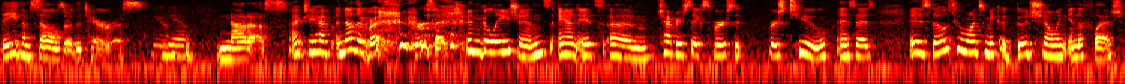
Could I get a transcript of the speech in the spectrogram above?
they themselves are the terrorists, Yeah. Yeah. Not us. I actually have another verse Perfect. in Galatians, and it's um, chapter six, verse verse two, and it says, "It is those who want to make a good showing in the flesh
